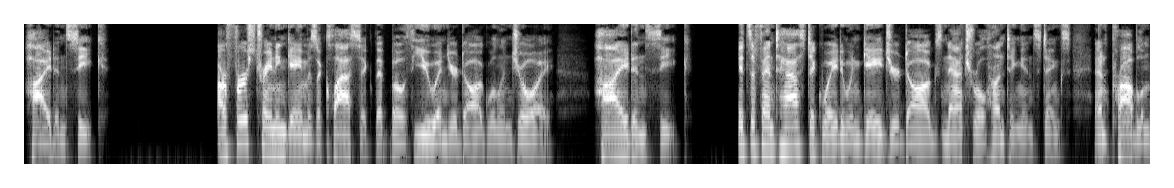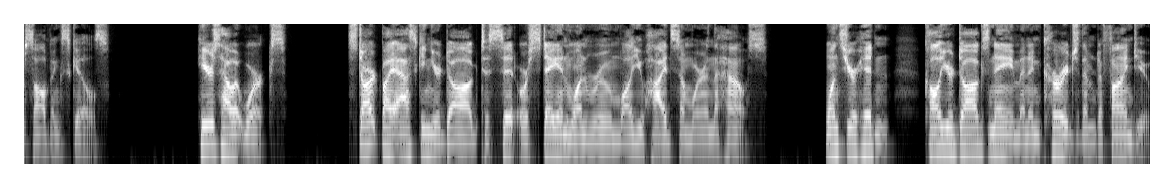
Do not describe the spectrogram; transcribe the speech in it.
Hide and Seek. Our first training game is a classic that both you and your dog will enjoy hide and seek. It's a fantastic way to engage your dog's natural hunting instincts and problem solving skills. Here's how it works start by asking your dog to sit or stay in one room while you hide somewhere in the house. Once you're hidden, call your dog's name and encourage them to find you.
